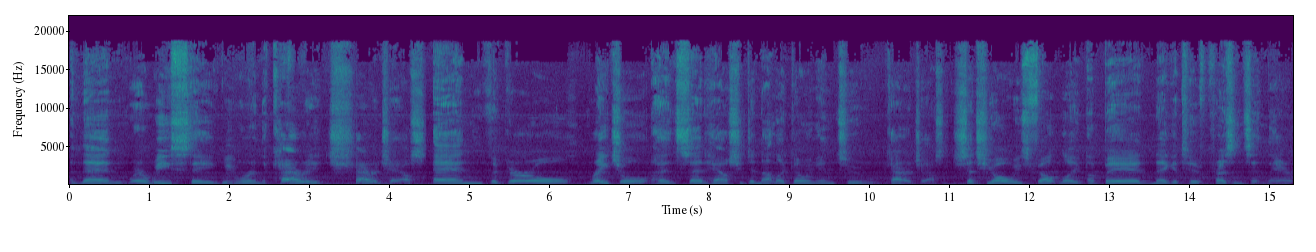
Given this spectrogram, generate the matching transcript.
and then where we stayed we were in the carriage carriage house and the girl Rachel had said how she did not like going into carriage house. She said she always felt like a bad negative presence in there.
